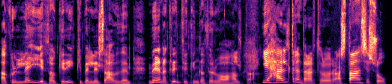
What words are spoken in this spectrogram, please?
að hverju leigir þá ekki ríkibillins af þeim meðan að Grindvikinga þurfa á að halda? Ég held reyndar Artur, að staðan sé svo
